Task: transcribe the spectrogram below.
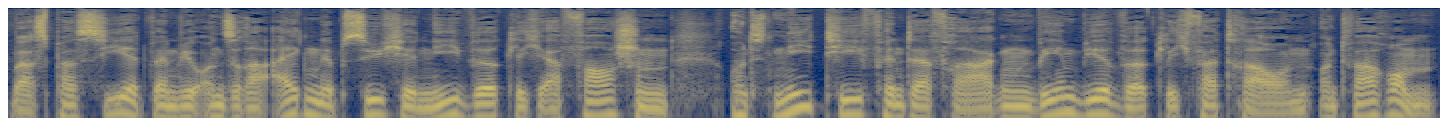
Was passiert, wenn wir unsere eigene Psyche nie wirklich erforschen und nie tief hinterfragen, wem wir wirklich vertrauen und warum,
